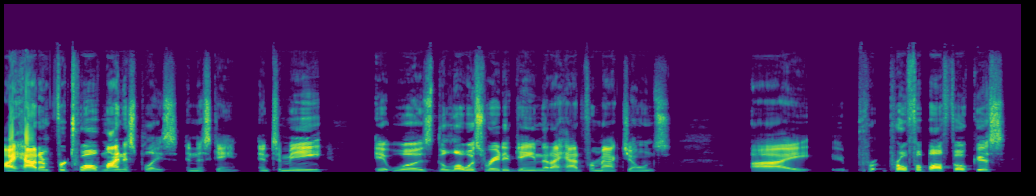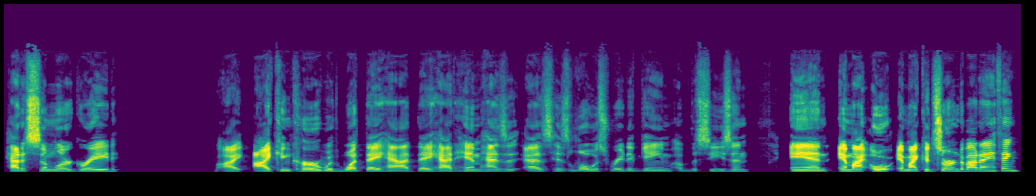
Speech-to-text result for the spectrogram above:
I had him for 12 minus plays in this game. And to me, it was the lowest rated game that I had for Mac Jones. I Pro Football Focus had a similar grade. I I concur with what they had. They had him as as his lowest rated game of the season. And am I or am I concerned about anything?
